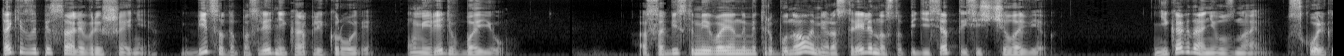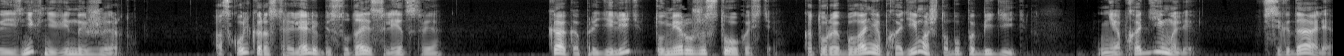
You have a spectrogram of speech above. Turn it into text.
Так и записали в решении. Биться до последней капли крови. Умереть в бою. Особистами и военными трибуналами расстреляно 150 тысяч человек. Никогда не узнаем, сколько из них невинных жертв. А сколько расстреляли без суда и следствия. Как определить ту меру жестокости, которая была необходима, чтобы победить. Необходимо ли? Всегда ли?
